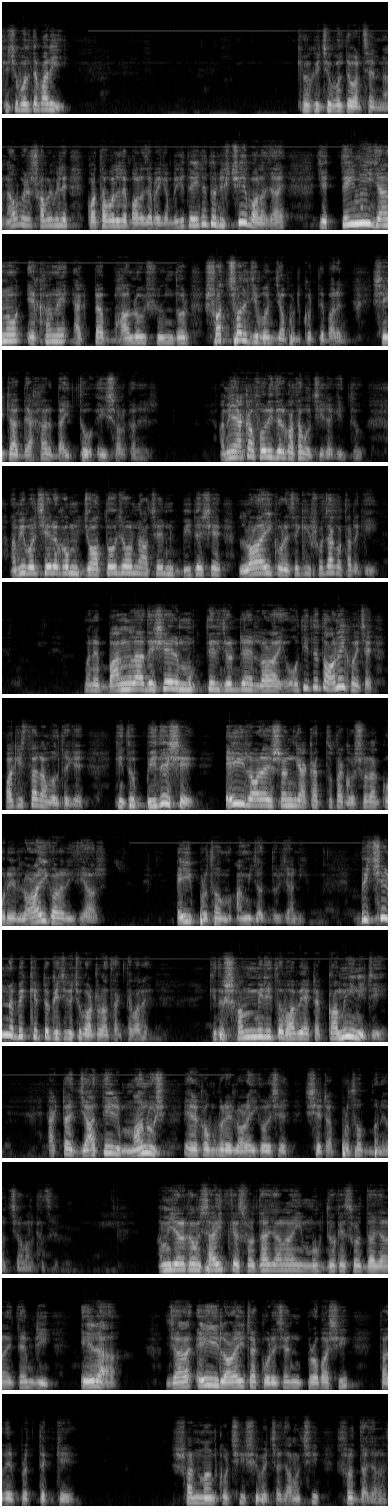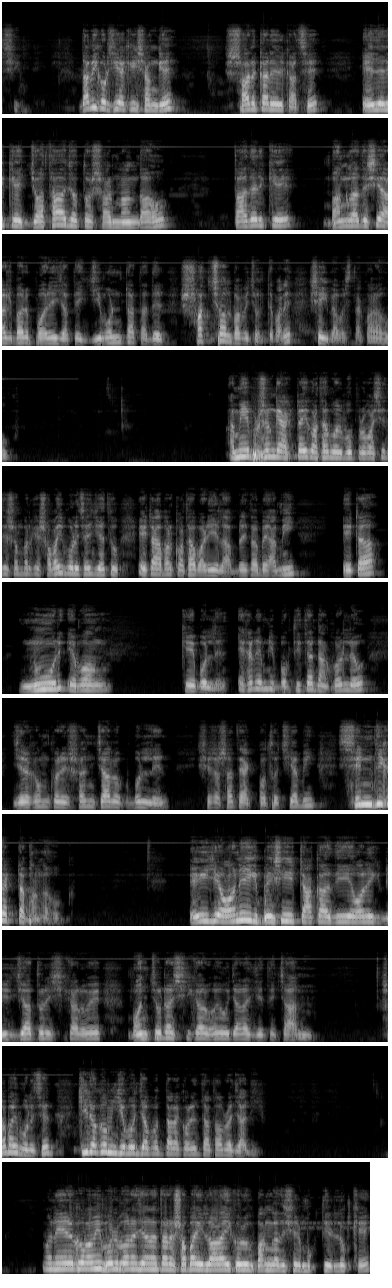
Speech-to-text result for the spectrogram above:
কিছু বলতে পারি? কেউ কিছু বলতে পারছেন না। না, অবশ্য সবাই মিলে কথা বললে বলা যাবে কেমন কিন্তু এটা তো নিশ্চয়ই বলা যায় যে তিনি যেন এখানে একটা ভালো, সুন্দর, সচ্ছল জীবন যাপন করতে পারেন, সেইটা দেখার দায়িত্ব এই সরকারের। আমি একা ফরিদের কথা বলছি না কিন্তু। আমি বলছি এরকম যতজন আছেন বিদেশে লড়াই করেছে কি সোজা কথাটা কি? মানে বাংলাদেশের মুক্তির জন্য লড়াই। অতীতে তো অনেক হয়েছে, পাকিস্তান আমল থেকে। কিন্তু বিদেশে এই লড়াইয়ের সঙ্গে একাত্মতা ঘোষণা করে লড়াই করার ইতিহাস, এই প্রথম আমি যতদূর জানি। বিচ্ছিন্ন বিক্ষিপ্ত কিছু কিছু ঘটনা থাকতে পারে, কিন্তু সম্মিলিতভাবে একটা কমিউনিটি একটা জাতির মানুষ এরকম করে লড়াই করেছে, সেটা প্রথম মনে হচ্ছে আমার কাছে। আমি যেরকম সাইদকে শ্রদ্ধা জানাই, মুগ্ধকে শ্রদ্ধা জানাই, তেমনি এরা যারা এই লড়াইটা করেছেন প্রবাসী, তাদের প্রত্যেককে সম্মান করছি, শুভেচ্ছা জানাচ্ছি, শ্রদ্ধা জানাচ্ছি। দাবি করছি একই সঙ্গে, সরকারের কাছে এদেরকে যথাযথ সম্মান দেওয়া হোক, তাদেরকে বাংলাদেশে আসবার পরে যাতে জীবনটা তাদের সচ্ছলভাবে চলতে পারে, সেই ব্যবস্থা করা হোক। আমি এ প্রসঙ্গে একটাই কথা বলব, প্রবাসীদের সম্পর্কে সবাই বলেছেন যেহেতু এটা আমার কথা বাড়িয়ে লাভ নেই। তবে আমি এটা নূর এবং কে বললেন? এখানে এমনি বক্তৃতা না করলেও যেরকম করে সঞ্চালক বললেন, সেটার সাথে একমত হচ্ছি আমি, সিন্ডিকেটটা ভাঙা হোক। এই যে অনেক বেশি টাকা দিয়ে অনেক নির্যাতনের শিকার হয়ে, বঞ্চনার শিকার হয়েও যারা যেতে চান, সবাই বলেছেন, কীরকম জীবনযাপন তারা করেন তা তো আমরা জানি। মানে এরকম আমি বলব না যে না, তারা সবাই লড়াই করুক বাংলাদেশের মুক্তির লক্ষ্যে।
